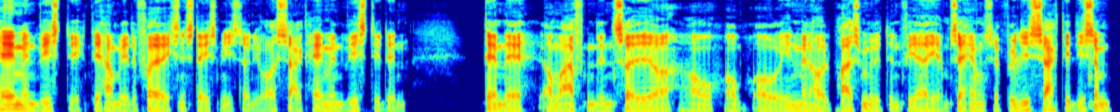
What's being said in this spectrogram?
havde man vidst det, det har Mette Frederiksen, statsministeren, jo også sagt, havde man vidst det den, den øh, om aftenen den 3. Og, og, og, og inden man holdt pressemødet den 4. Jamen, så har hun selvfølgelig sagt det, ligesom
